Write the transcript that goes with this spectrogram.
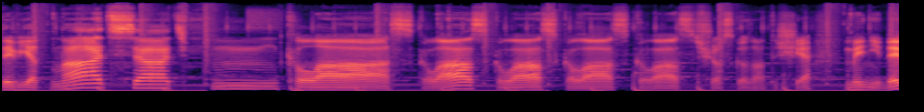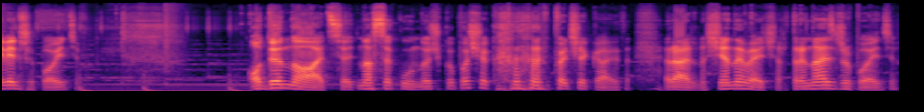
19. М, клас. Клас, клас, клас, клас. Що сказати ще? Мені 9 джипоінтів. 11 на секундочку, почекай, почекайте. Реально, ще не вечір. 13 джепоінтів.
